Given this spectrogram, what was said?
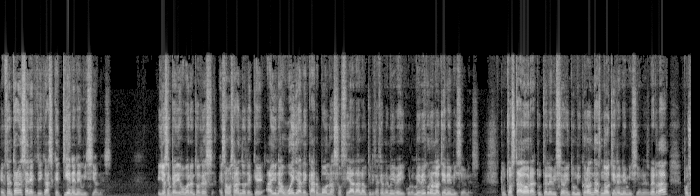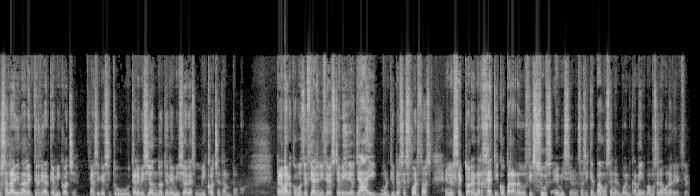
en centrales eléctricas que tienen emisiones. Y yo siempre digo, bueno, entonces estamos hablando de que hay una huella de carbono asociada a la utilización de mi vehículo. Mi vehículo no tiene emisiones. Tu tostadora, tu televisión y tu microondas no tienen emisiones, ¿verdad? Pues usan la misma electricidad que mi coche. Así que si tu televisión no tiene emisiones, mi coche tampoco. Pero bueno, como os decía al inicio de este vídeo, ya hay múltiples esfuerzos en el sector energético para reducir sus emisiones. Así que vamos en el buen camino, vamos en la buena dirección.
